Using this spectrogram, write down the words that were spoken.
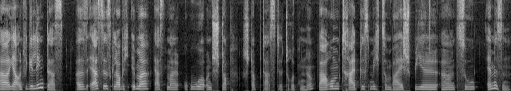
Äh, ja, und wie gelingt das? Also das erste ist, glaube ich, immer erstmal Ruhe und Stopp, Stopptaste drücken. Ne? Warum treibt es mich zum Beispiel äh, zu Amazon?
